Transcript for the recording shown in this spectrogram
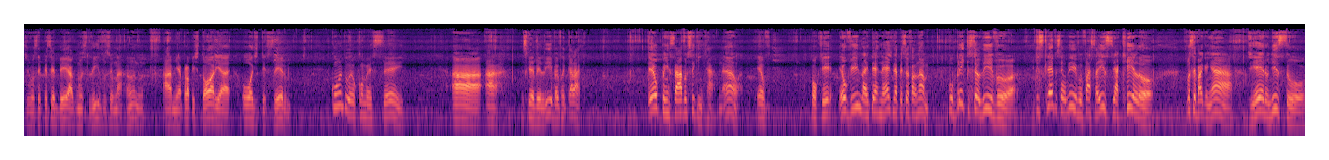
de você perceber alguns livros eu narrando a minha própria história ou a de terceiro. Quando eu comecei a, a escrever livro, eu falei, caraca, eu pensava o seguinte, ah, não, eu. Porque eu vi na internet, né, a pessoa falando, não, publique seu livro, escreva seu livro, faça isso e aquilo. Você vai ganhar dinheiro nisso.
